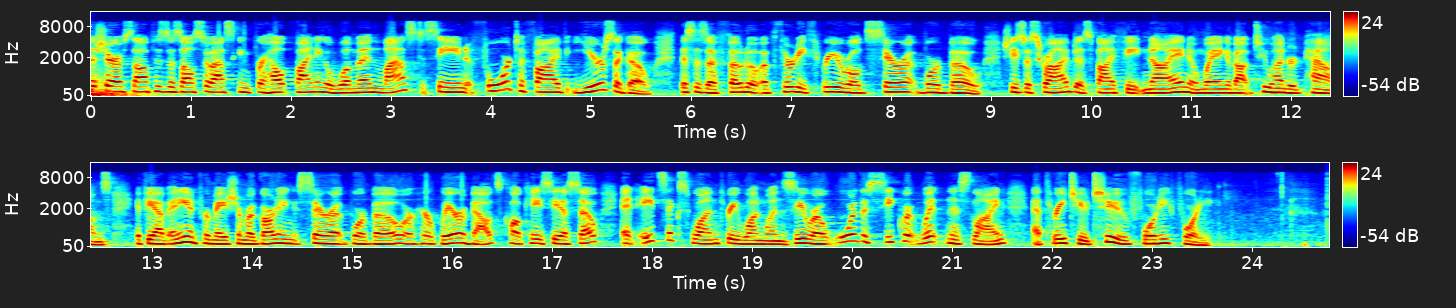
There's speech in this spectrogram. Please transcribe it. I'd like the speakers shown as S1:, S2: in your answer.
S1: And the sheriff's office is also asking for help finding a woman last seen four to five years ago. This is a photo of 33-year-old Sarah Bourbeau. She's described as 5 feet 9 and weighing about 200 pounds. If you have any information regarding Sarah Bourbeau or her whereabouts, call KCSO at 861-3110 or the secret witness line at 322-4040.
